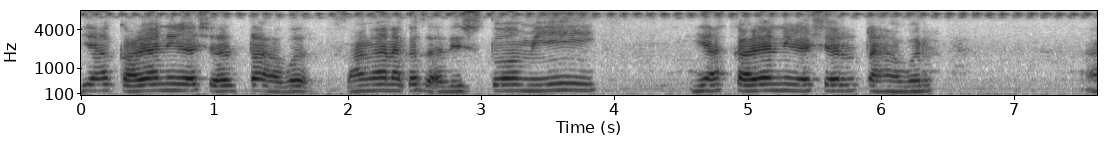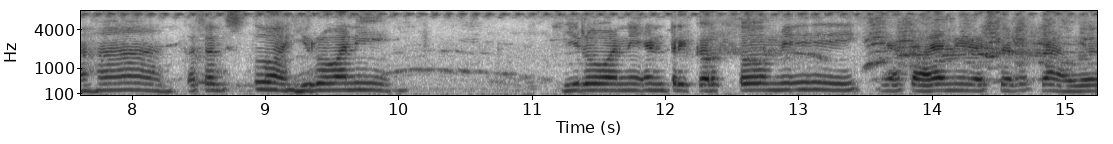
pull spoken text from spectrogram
या काळ्या निळ्या शर्टावर. सांगा ना कसा दिसतो मी. या काळ्या निळ्या शर्टावर. हा कसा दिसतो हिरो आणि हिरोवानी एंट्री करतो मी. या निळ्या शर्टावर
